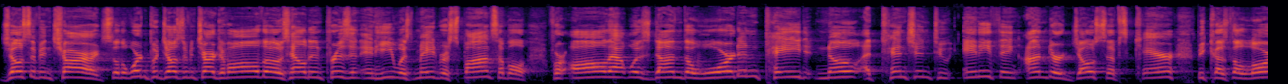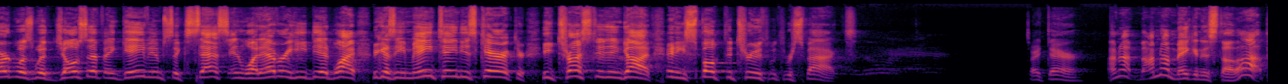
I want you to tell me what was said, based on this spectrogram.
Joseph in charge. So the warden put Joseph in charge of all those held in prison, and he was made responsible for all that was done. The warden paid no attention to anything under Joseph's care because the Lord was with Joseph and gave him success in whatever he did. Why? Because he maintained his character, he trusted in God, and he spoke the truth with respect. It's right there. I'm not, I'm not making this stuff up.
